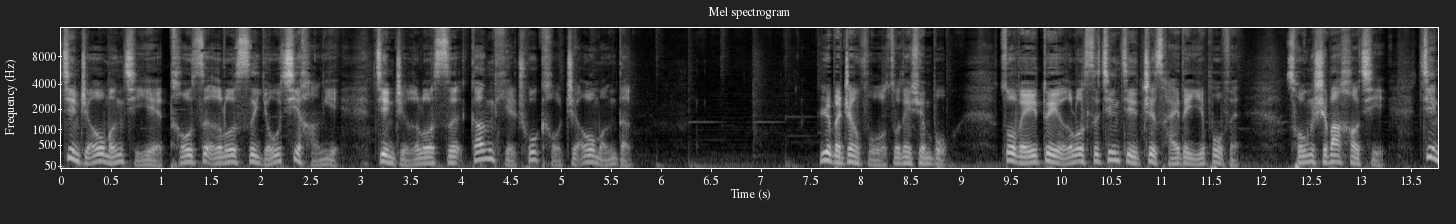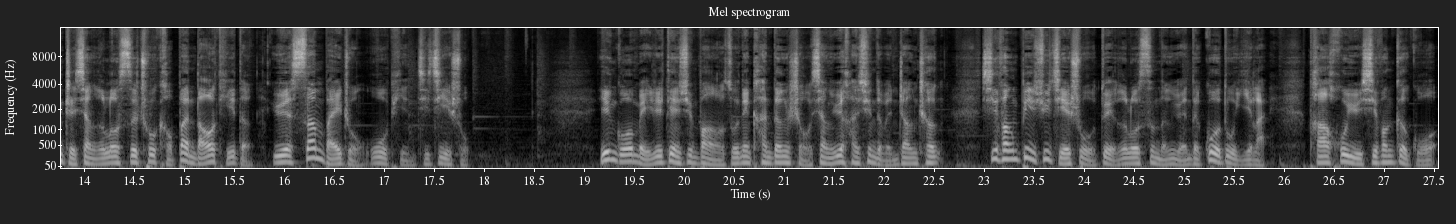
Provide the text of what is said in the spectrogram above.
禁止欧盟企业投资俄罗斯油气行业，禁止俄罗斯钢铁出口至欧盟等。日本政府昨天宣布。作为对俄罗斯经济制裁的一部分，从十八号起禁止向俄罗斯出口半导体等约三百种物品及技术。英国《每日电讯报》昨天刊登首相约翰逊的文章称，西方必须结束对俄罗斯能源的过度依赖。他呼吁西方各国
